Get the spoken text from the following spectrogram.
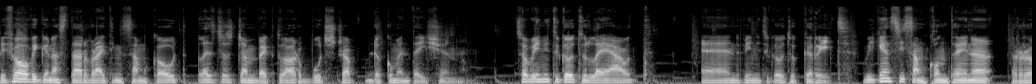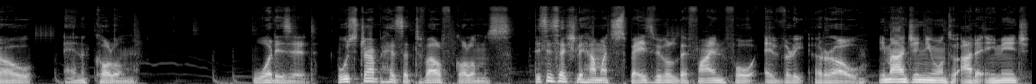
Before we're gonna start writing some code, let's just jump back to our Bootstrap documentation. So we need to go to layout and we need to go to grid. We can see some container, row and column. What is it? Bootstrap has a 12 columns. This is actually how much space we will define for every row. Imagine you want to add an image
